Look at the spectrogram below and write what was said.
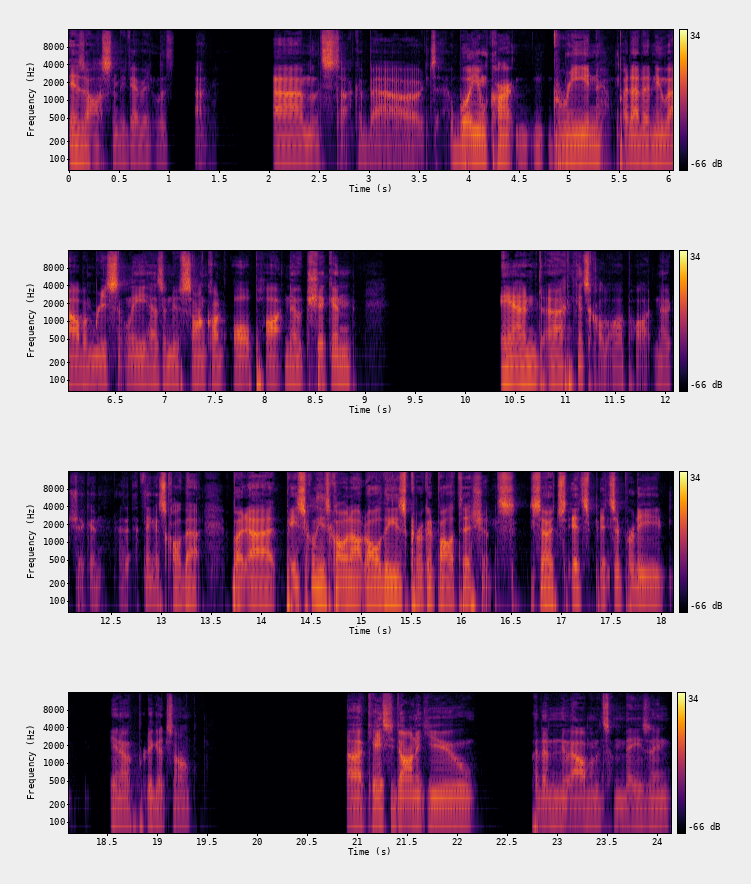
is awesome. If you haven't listened to that. Um, let's talk about William Car- Green. Put out a new album recently. Has a new song called "All Pot No Chicken." And uh, I think it's called All Pot No Chicken. I think it's called that. But uh, basically, he's calling out all these crooked politicians. So it's it's it's a pretty you know pretty good song. Uh, Casey Donahue put out a new album. It's amazing.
